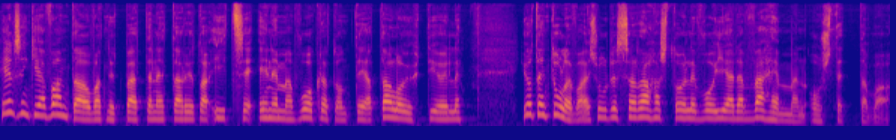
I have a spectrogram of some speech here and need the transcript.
Helsinki ja Vantaa ovat nyt päättäneet tarjota itse enemmän vuokratontteja taloyhtiöille joten tulevaisuudessa rahastoille voi jäädä vähemmän ostettavaa.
